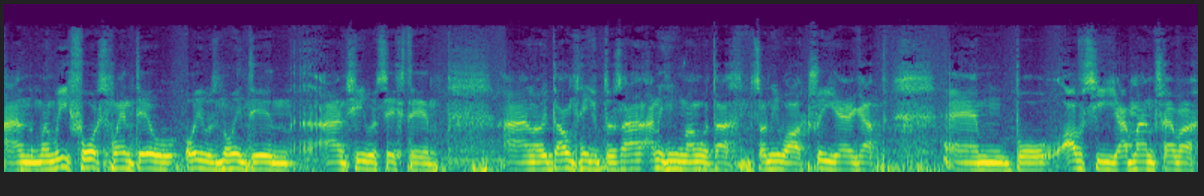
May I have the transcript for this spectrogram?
And when we first went out, I was 19 and she was 16. And I don't think there's anything wrong with that. It's only, what, three year gap. Um, but obviously, our man Trevor,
